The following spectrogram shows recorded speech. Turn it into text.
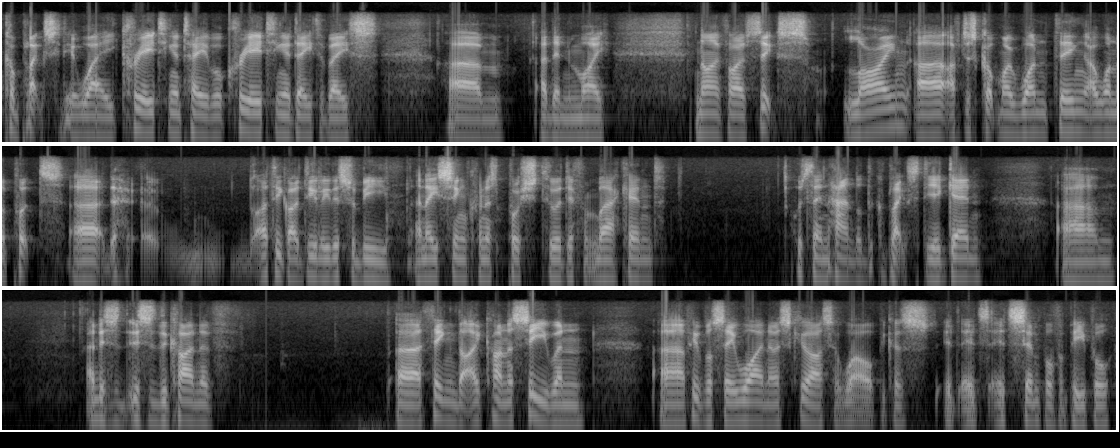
complexity away, creating a table, creating a database, um, and then in my 956 line, uh, I've just got my one thing I want to put. Uh, I think ideally this would be an asynchronous push to a different backend, which then handled the complexity again. Um, and this is this is the kind of uh, thing that I kind of see when uh, people say why NoSQL. I say well because it, it's it's simple for people.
